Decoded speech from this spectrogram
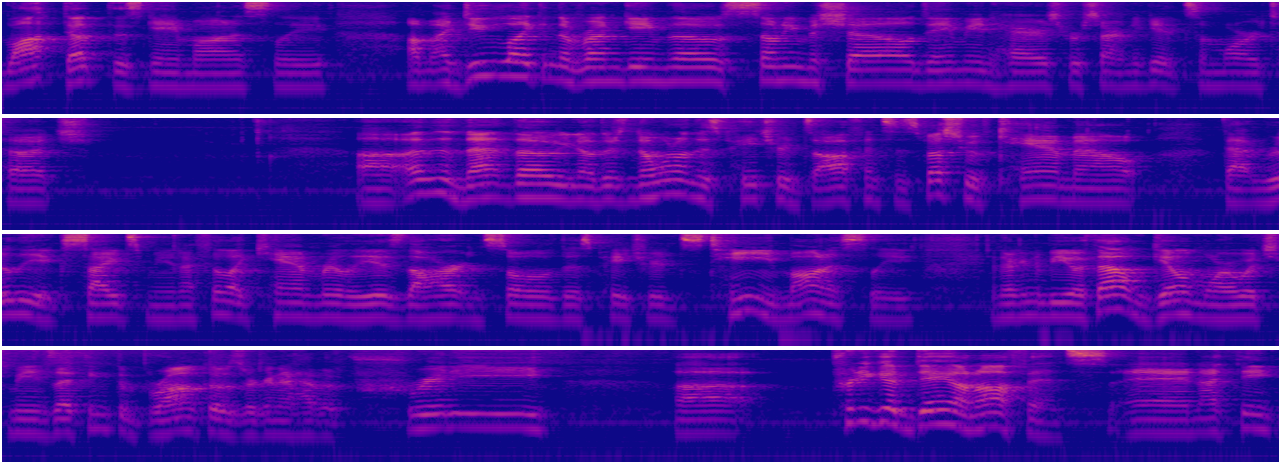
locked up this game. Honestly, um, I do like in the run game though. Sony Michel, Damien Harris, we're starting to get some more touch. Uh, other than that, though, you know, there's no one on this Patriots offense, especially with Cam out, that really excites me. And I feel like Cam really is the heart and soul of this Patriots team, honestly and they're going to be without Gilmore, which means I think the Broncos are going to have a pretty, uh, pretty good day on offense. And I think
